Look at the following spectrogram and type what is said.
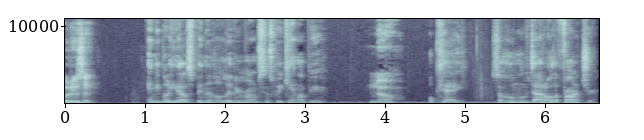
What is it? Anybody else been in the living room since we came up here? No. Okay, so who moved out all the furniture?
